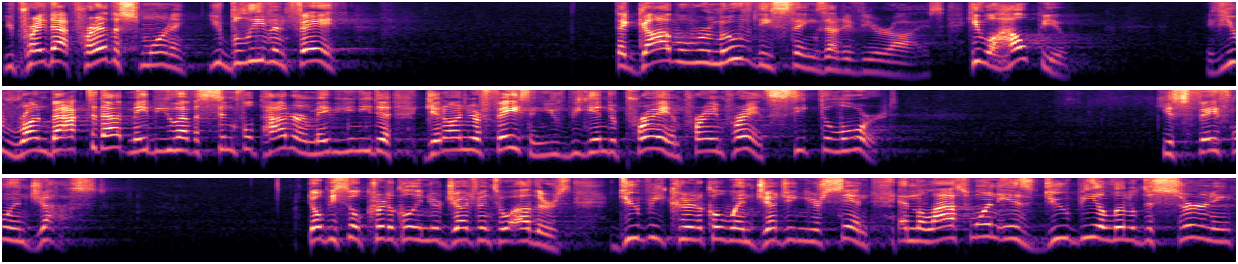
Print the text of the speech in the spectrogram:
You pray that prayer this morning. You believe in faith that God will remove these things out of your eyes. He will help you. If you run back to that, maybe you have a sinful pattern. Maybe you need to get on your face and you begin to pray and pray and pray and seek the Lord. He is faithful and just. Don't be so critical in your judgment to others. Do be critical when judging your sin. And the last one is do be a little discerning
